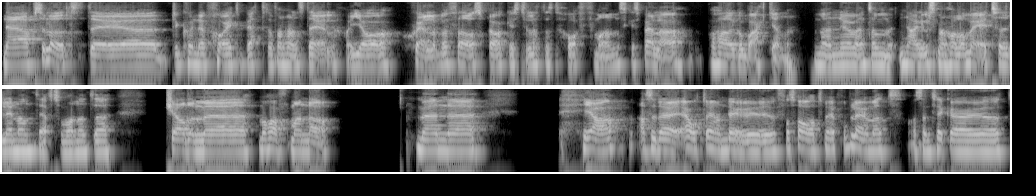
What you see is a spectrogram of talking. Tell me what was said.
Nej, absolut. Det, det kunde ha varit bättre från hans del. Och jag själv förespråkar istället att Hoffman ska spela på högerbacken. Men jag vet inte om Nagelsmann håller med, tydligen inte eftersom han inte körde med, med Hoffman där. Men eh, ja, alltså det, återigen, det är ju försvaret med problemet. Och sen tycker jag ju att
